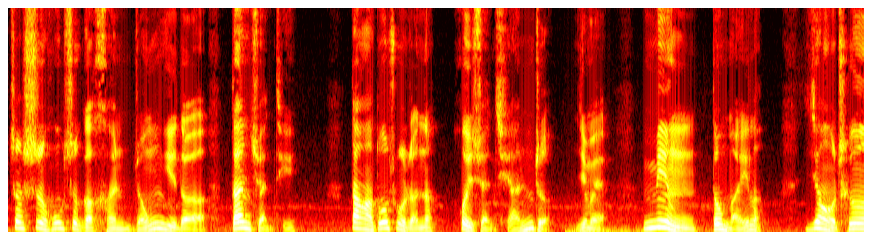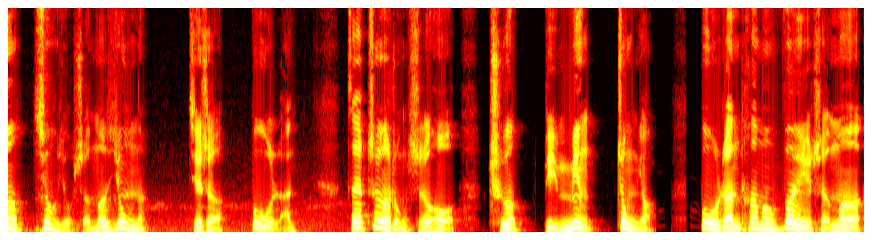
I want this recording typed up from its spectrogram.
这似乎是个很容易的单选题。大多数人呢会选前者，因为命都没了，要车又有什么用呢？其实不然，在这种时候，车比命重要。不然他们为什么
